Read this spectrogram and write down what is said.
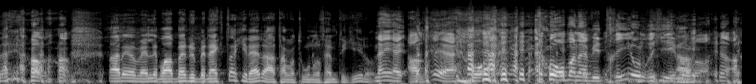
Det gjør han. ja, det er jo veldig bra. Men du benekter ikke det, da, at han var 250 kilo? Nei, jeg aldri. Jeg, hå- håper han er blitt 300 kilo nå. Ja.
